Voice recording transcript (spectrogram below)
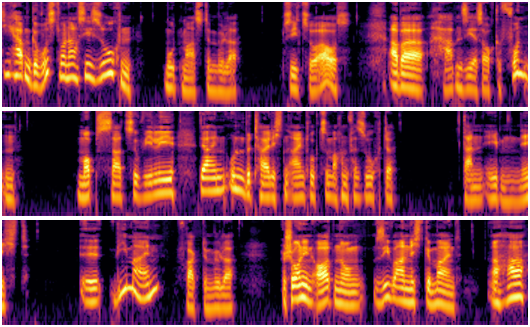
Die haben gewusst, wonach sie suchen, mutmaßte Müller. Sieht so aus. Aber haben sie es auch gefunden? Mops sah zu Willi, der einen unbeteiligten Eindruck zu machen versuchte. Dann eben nicht. Äh, wie meinen? fragte Müller. Schon in Ordnung. Sie waren nicht gemeint. Aha.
